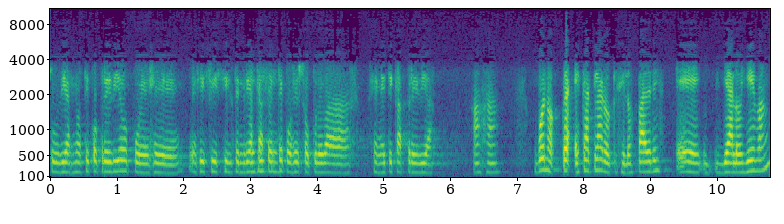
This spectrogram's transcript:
su diagnóstico previo, pues, eh, es difícil. Tendrían que hacerte, pues, eso, pruebas genéticas previas. Ajá. Bueno, está claro que si los padres eh, ya lo llevan,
